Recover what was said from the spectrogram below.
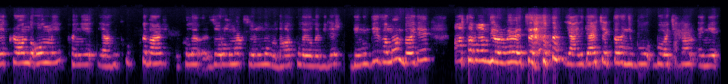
background'da olmayıp hani yani hukuk kadar kolay, zor olmak zorunda mı? Daha kolay olabilir denildiği zaman böyle Aa, tamam diyorum evet. yani gerçekten hani bu bu açıdan hani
